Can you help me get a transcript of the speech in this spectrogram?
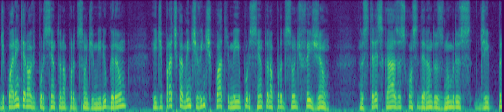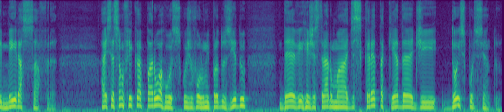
de 49% na produção de milho grão e de praticamente 24,5% na produção de feijão, nos três casos considerando os números de primeira safra. A exceção fica para o arroz, cujo volume produzido deve registrar uma discreta queda de 2%.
